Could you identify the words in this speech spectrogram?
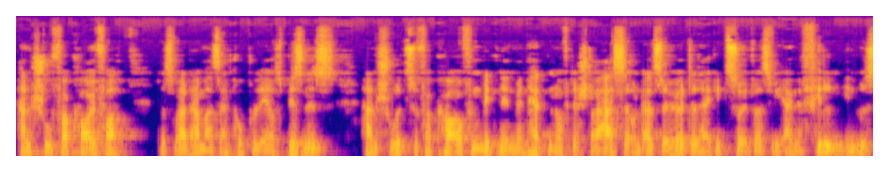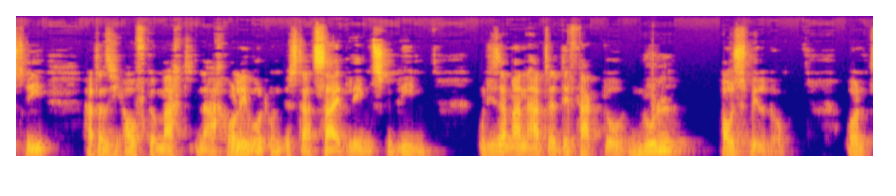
Handschuhverkäufer. Das war damals ein populäres Business Handschuhe zu verkaufen, mitten in Manhattan auf der Straße. Und als er hörte, da gibt's so etwas wie eine Filmindustrie, hat er sich aufgemacht nach Hollywood und ist da zeitlebens geblieben. Und dieser Mann hatte de facto null Ausbildung. Und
